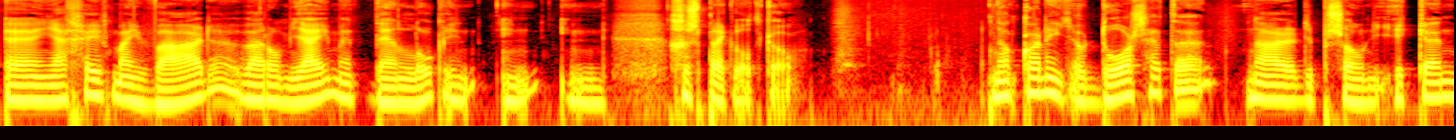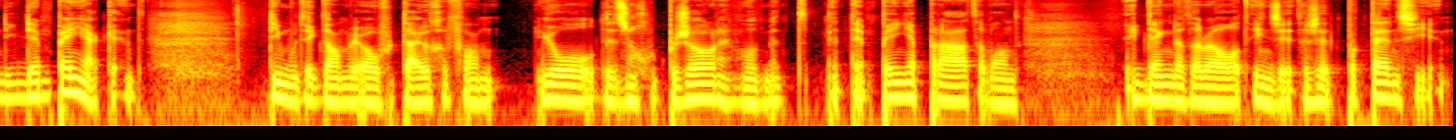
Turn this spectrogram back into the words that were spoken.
En jij geeft mij waarde waarom jij met Denlock in, in, in gesprek wilt komen dan kan ik jou doorzetten naar de persoon die ik ken, die Den Peña kent. Die moet ik dan weer overtuigen van, joh, dit is een goed persoon ik moet met, met Peña praten, want ik denk dat er wel wat in zit. Er zit potentie in.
